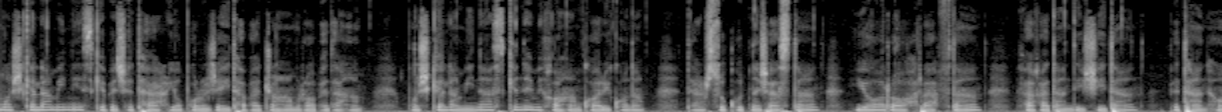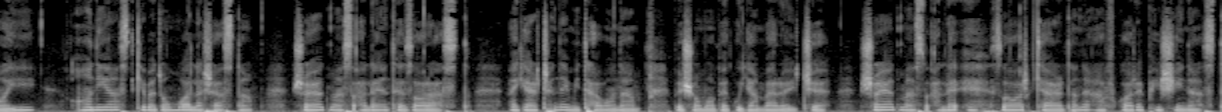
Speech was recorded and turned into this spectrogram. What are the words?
مشکلم این نیست که به چه طرح یا پروژه‌ای توجهم را بدهم. مشکلم این است که نمی‌خواهم کاری کنم. در سکوت نشستن یا راه رفتن فقط اندیشیدن به تنهایی آنی است که به دنبالش هستم. شاید مسئله انتظار است. اگرچه نمی‌توانم به شما بگویم برای چه. شاید مسئله احضار کردن افکار پیشین است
